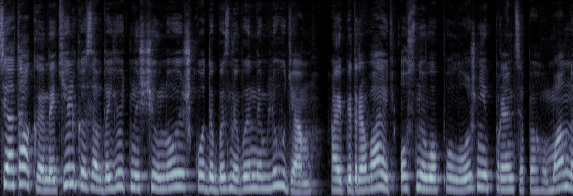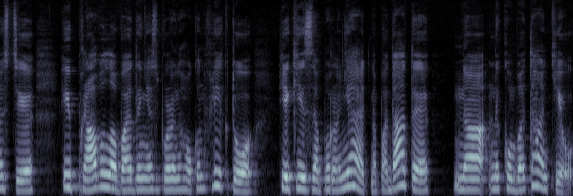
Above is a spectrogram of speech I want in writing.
Ці атаки не тільки завдають нищівної шкоди безневинним людям, а й підривають основоположні принципи гуманності і правила ведення збройного конфлікту, які забороняють нападати на некомбатантів.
